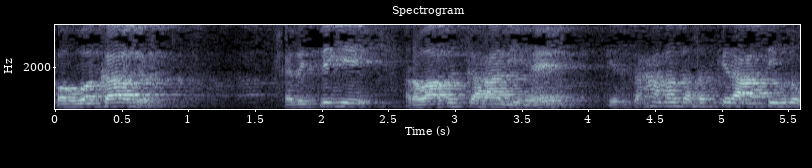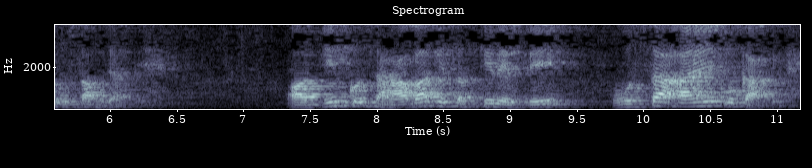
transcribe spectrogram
فهو کافر کہتے اس لیے کہ روابط کا حال یہ ہے کہ صحابہ کا تذکرہ آتی وہ لوگ غصہ ہو جاتے ہیں۔ اور جن کو صحابہ کے تذکرے سے غصہ آئے، وہ کافر ہے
